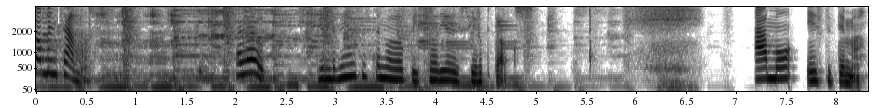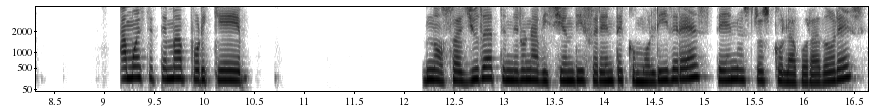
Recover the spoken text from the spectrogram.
Comenzamos. Hola, bienvenidos a este nuevo episodio de Cirque Talks. Amo este tema. Amo este tema porque nos ayuda a tener una visión diferente como líderes de nuestros colaboradores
